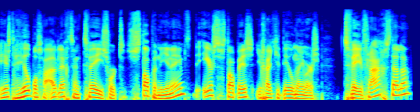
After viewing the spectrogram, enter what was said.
eerst heel basaal uitleggen. Het zijn twee soort stappen die je neemt. De eerste stap is, je gaat je deelnemers twee vragen stellen.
